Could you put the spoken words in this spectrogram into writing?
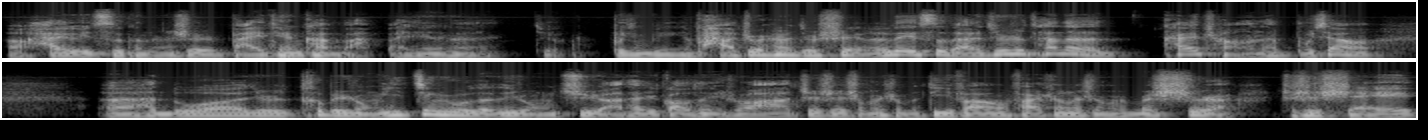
啊。还有一次可能是白天看吧，白天看就不行不行，就趴桌上就睡了。类似的，就是它的开场，它不像呃很多就是特别容易进入的那种剧啊，他就告诉你说啊，这是什么什么地方发生了什么什么事，这是谁，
